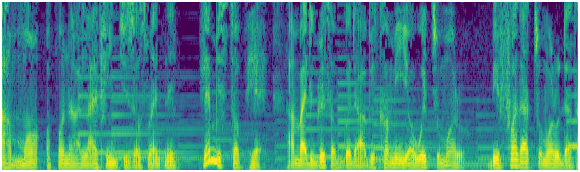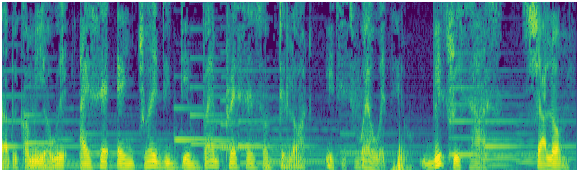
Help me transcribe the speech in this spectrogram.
and more upon our life in Jesus' mighty name. Let me stop here. And by the grace of God, I'll be coming your way tomorrow. Before that tomorrow that I'll be coming your way, I say enjoy the divine presence of the Lord. It is well with you. Victory is ours. Shalom.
